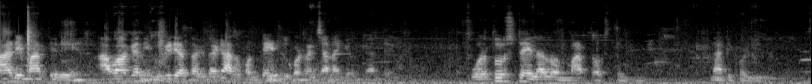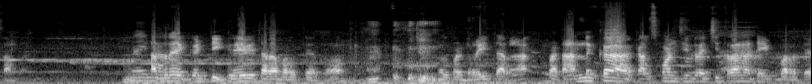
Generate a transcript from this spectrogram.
ಮಾಡಿ ಮಾಡ್ತೀರಿ. ಆವಾಗ ನೀವು ವಿಡಿಯೋ ತೆಗೆದಾಗ ಅದಕ್ಕೊಂದು ಟೈಟ್ಲ್ ಕೊಟ್ರೆ ಚೆನ್ನಾಗಿರುತ್ತೆ ಅಂತ ಹೇಳಿ. ಹೊರ್ತೂರ್ ಸ್ಟೈಲಲ್ಲಿ ಒಂದು ಮಾಡಿ ತೋರಿಸ್ತೀನಿ ನಾಟಿ ಕೋಳಿ ಸಾಂಬಾರು. ಅಂದ್ರೆ ಗಟ್ಟಿ ಗ್ರೇವಿ ತರ ಬರುತ್ತೆ ಅದು. ಸ್ವಲ್ಪ ಡ್ರೈ ತರ. ಬಟ್ ಅನ್ನಕ್ಕ ಕಲ್ಸ್ಕೊಂಡ್ ತಿಂದ್ರೆ ಚಿತ್ರಾನ್ನ ಟೈಪ್ ಬರುತ್ತೆ.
